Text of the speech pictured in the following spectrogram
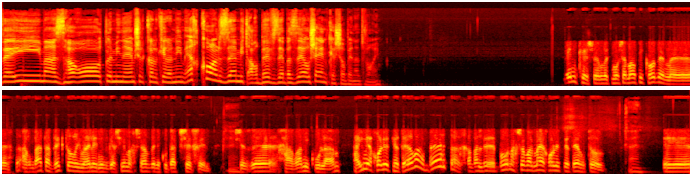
ועם האזהרות למיניהם של כלכלנים, איך כל זה מתערבב זה בזה, או שאין קשר בין הדברים? אין קשר, וכמו שאמרתי קודם, אה, ארבעת הוקטורים האלה נפגשים עכשיו בנקודת שפל, okay. כן. שזה הרע מכולם. האם יכול להיות יותר רע? בטח, אבל אה, בואו נחשוב על מה יכול להיות יותר טוב. כן. אה,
